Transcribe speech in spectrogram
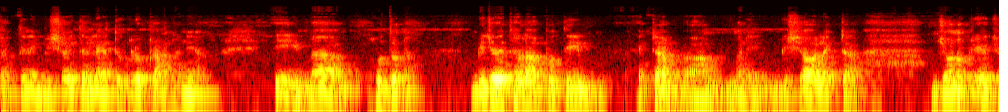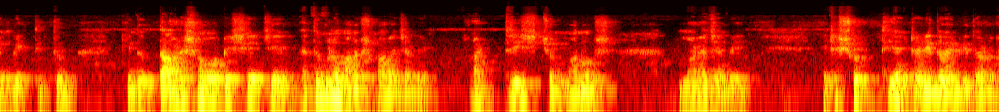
থাকতেন এই বিষয়ে তাহলে এতগুলো প্রাণহানি এই হতো না। বিজয় থালাপতি একটা মানে বিশাল একটা জনপ্রিয় একজন ব্যক্তিত্ব। কিন্তু তার সমাবেশে যে এতগুলো মানুষ মারা যাবে, ৩৮ জন মানুষ মারা যাবে, এটা সত্যি একটা হৃদয় বিতরক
